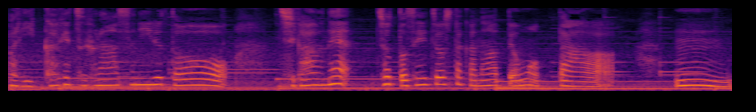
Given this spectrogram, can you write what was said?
ぱり1ヶ月フランスにいると違うね。ちょっと成長したかなって思った。うん。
